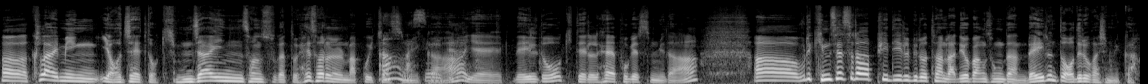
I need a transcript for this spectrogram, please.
어, 클라이밍 여제 또 김자인 선수가 또 해설을 맡고 있지 아, 않습니까? 어, 예, 내일도 기대를 해 보겠습니다. 아, 우리 김세슬아 PD를 비롯한 라디오 방송단 내일은 또 어디로 가십니까?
